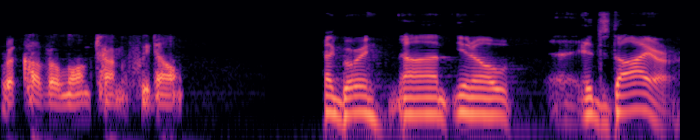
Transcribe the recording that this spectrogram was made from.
recover long term if we don't. I agree. Uh, you know, it's dire.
